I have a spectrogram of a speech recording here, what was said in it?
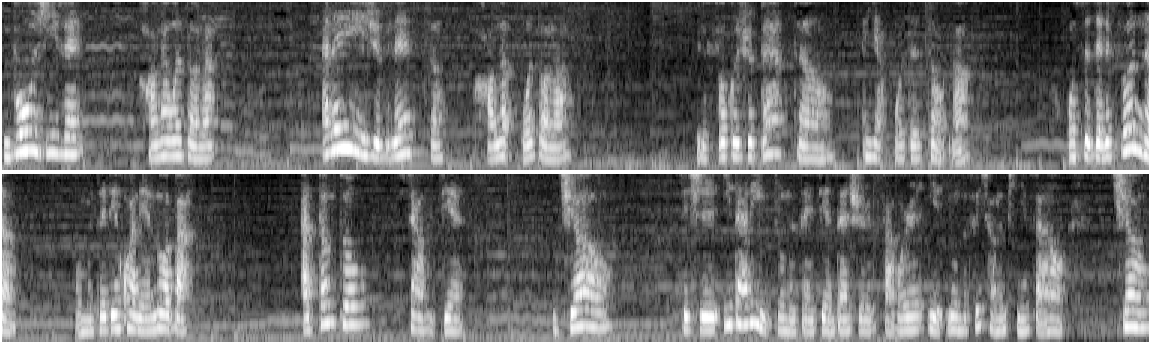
，bon j'y vais，好了我走了，allez je vous laisse，好了我走了，il faut que je parte，哎呀我得走了，on se téléphone，我们在电话联络吧，à tantôt，下午见。Ciao，这是意大利语中的再见，但是法国人也用的非常的频繁哦。Ciao，il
